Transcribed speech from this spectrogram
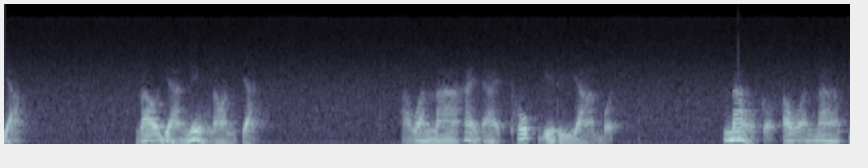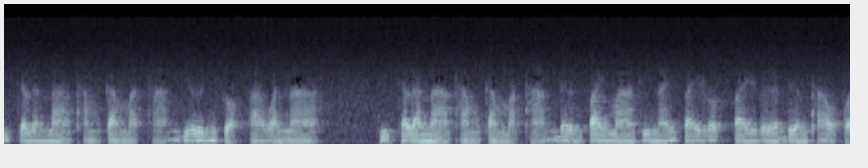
อย่าง เราอย่านิ่งนอนใจภาวนาให้ได้ทุกอิริยาบถนั่งก็ภาวนาพิจารณาทำกรรมฐานยืนก็ภาวนา พิจารณาธรรมกรรมฐานเดินไปมาที่ไหนไปรถไปเรือเดินเท่าก็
